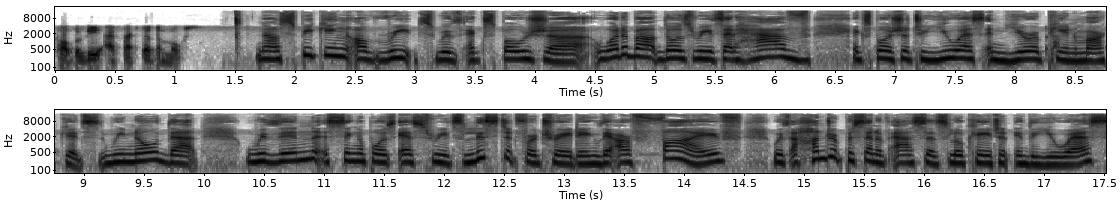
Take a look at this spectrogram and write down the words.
probably affected the most. Now, speaking of REITs with exposure, what about those REITs that have exposure to US and European markets? We know that within Singapore's S REITs listed for trading, there are five with 100% of assets located in the US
